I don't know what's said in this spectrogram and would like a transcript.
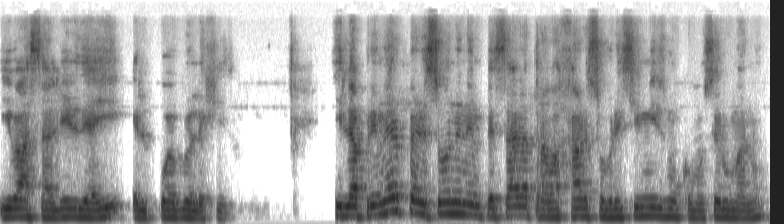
iba a salir de ahí el pueblo elegido. Y la primera persona en empezar a trabajar sobre sí mismo como ser humano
